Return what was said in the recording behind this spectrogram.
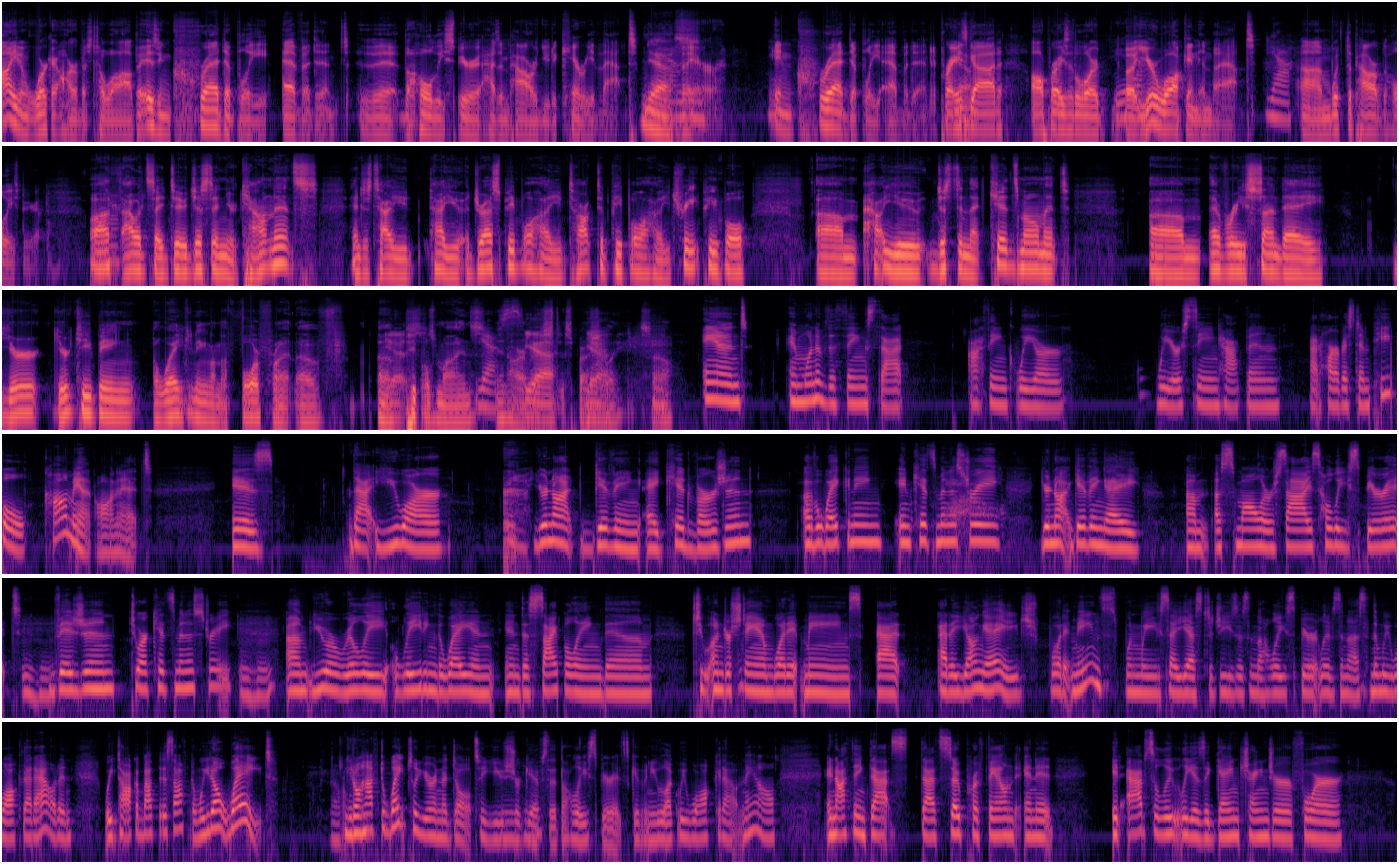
I don't even work at Harvest Hawah, but it is incredibly evident that the Holy Spirit has empowered you to carry that Yes. there. Incredibly evident. Praise God, all praise to the Lord. But you're walking in that, Yeah. um, with the power of the Holy Spirit. Well, I, th- I would say too, just in your countenance and just how you how you address people, how you talk to people, how you treat people, um, how you just in that kids moment, um, every Sunday, you're you're keeping awakening on the forefront of, of Yes. people's minds Yes. in harvest, Yeah, yeah. especially. So And and one of the things that I think we are we are seeing happen at Harvest and people comment on it is that you are you're not giving a kid version of awakening in kids ministry. You're not giving a um, a smaller size Holy Spirit vision to our kids ministry. Um, you are really leading the way in in discipling them to understand what it means at at a young age what it means when we say yes to Jesus and the Holy Spirit lives in us and then we walk that out and we talk about this often. We don't wait. You don't have to wait till you're an adult to use your mm-hmm. gifts that the Holy Spirit's given you. Like we walk it out now, and I think that's that's so profound, and it it absolutely is a game changer for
